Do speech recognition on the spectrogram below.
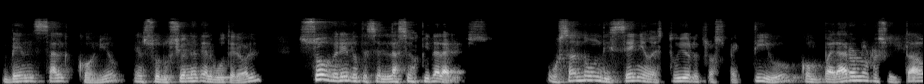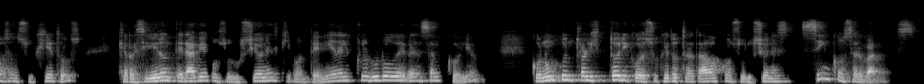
benzalconio en soluciones de albuterol sobre los desenlaces hospitalarios. Usando un diseño de estudio retrospectivo, compararon los resultados en sujetos que recibieron terapia con soluciones que contenían el cloruro de benzalconio con un control histórico de sujetos tratados con soluciones sin conservantes.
